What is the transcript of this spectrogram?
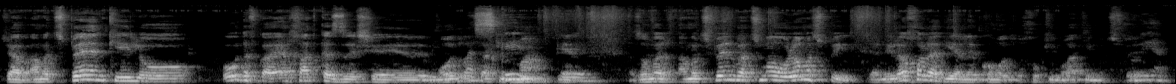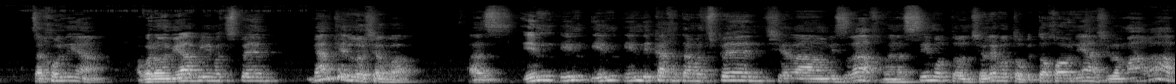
עכשיו, המצפן כאילו, הוא דווקא היה אחד כזה שמאוד רצה קדמה. כן. כן. אז הוא אומר, המצפן בעצמו הוא לא מספיק, כי אני לא יכול להגיע למקומות רחוקים רק עם מצפן. אונייה. צריך אונייה, אבל האונייה בלי מצפן גם כן לא שווה. אז אם, אם, אם, אם ניקח את המצפן של המזרח ונשים אותו, נשלב אותו בתוך האונייה של המערב,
